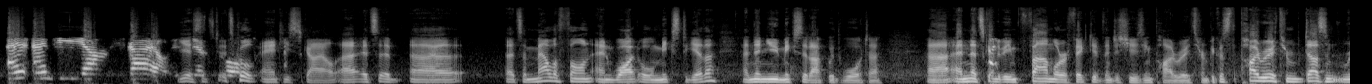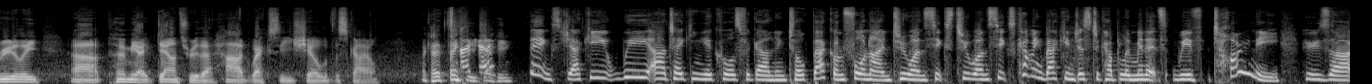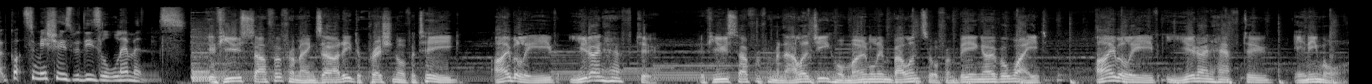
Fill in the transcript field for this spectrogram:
anti um, scale. yes, it's, it's called anti-scale. Uh, it's a uh, it's a malathion and white all mixed together, and then you mix it up with water. Uh, and that's going to be far more effective than just using pyrethrum because the pyrethrum doesn't really uh, permeate down through that hard, waxy shell of the scale. Okay, thank you, Okay. Jackie. Thanks, Jackie. We are taking your calls for Gardening Talk back on 49216216. Coming back in just a couple of minutes with Tony, who's uh, got some issues with his lemons. If you suffer from anxiety, depression, or fatigue, I believe you don't have to. If you suffer from an allergy, hormonal imbalance, or from being overweight, I believe you don't have to anymore.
